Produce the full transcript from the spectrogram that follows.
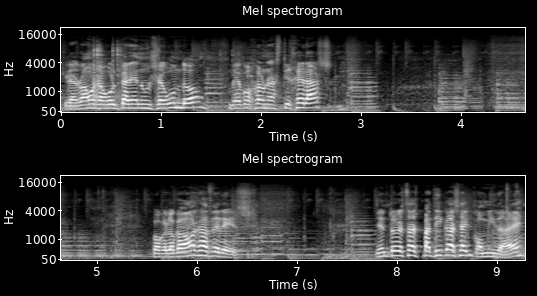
que las vamos a golpear en un segundo. Voy a coger unas tijeras. Porque lo que vamos a hacer es, dentro de estas paticas hay comida, ¿eh?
